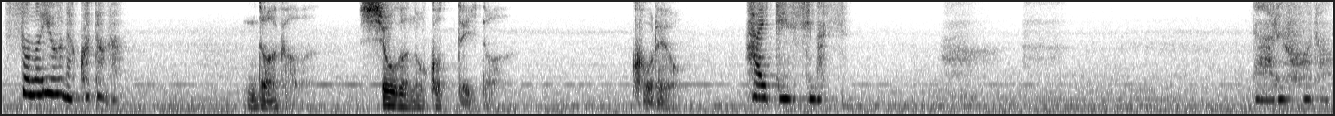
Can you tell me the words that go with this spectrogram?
そのようなことが？だが書が残っていた。これを。拝見します。なるほど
